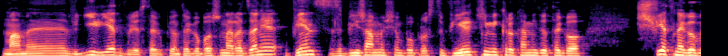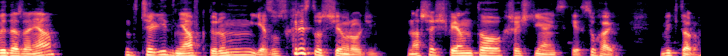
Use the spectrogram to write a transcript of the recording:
mamy Wigilię, 25 Boże Narodzenie, więc zbliżamy się po prostu wielkimi krokami do tego świetnego wydarzenia, czyli dnia, w którym Jezus Chrystus się rodzi. Nasze święto chrześcijańskie. Słuchaj, Wiktor,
